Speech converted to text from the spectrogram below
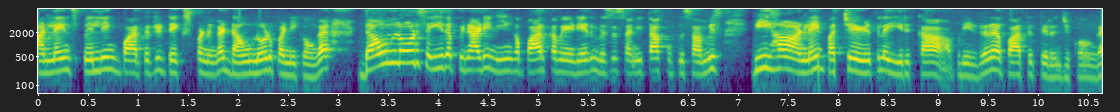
ஆன்லைன் ஸ்பெல்லிங் பார்த்துட்டு டெக்ஸ்ட் பண்ணுங்கள் டவுன்லோட் பண்ணிக்கோங்க. டவுன்லோட் செய்த பின்னாடி நீங்கள் பார்க்க வேண்டியது மிஸ்ஸஸ் அனிதா குப்புசாமிஸ் விஹா ஆன்லைன் பச்சை எழுத்துல இருக்கா அப்படின்றத பார்த்து தெரிஞ்சுக்கோங்க.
